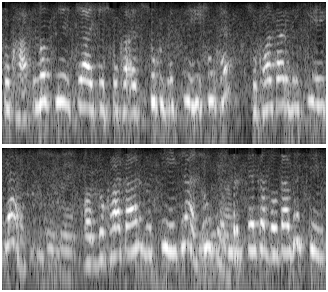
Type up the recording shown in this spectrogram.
सुखात्मक की क्या है सुख सुख वृत्ति ही सुख है? सुखाकार वृत्ति ही क्या है? और दुखाकार वृत्ति ही क्या दुख है। प्रत्यय का होता वृत्ति।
